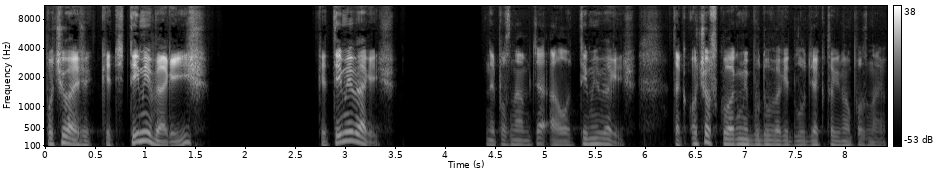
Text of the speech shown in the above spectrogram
počúvaj, že keď ty mi veríš, keď ty mi veríš, nepoznám ťa, ale ty mi veríš, tak o čo skôr mi budú veriť ľudia, ktorí ma poznajú.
